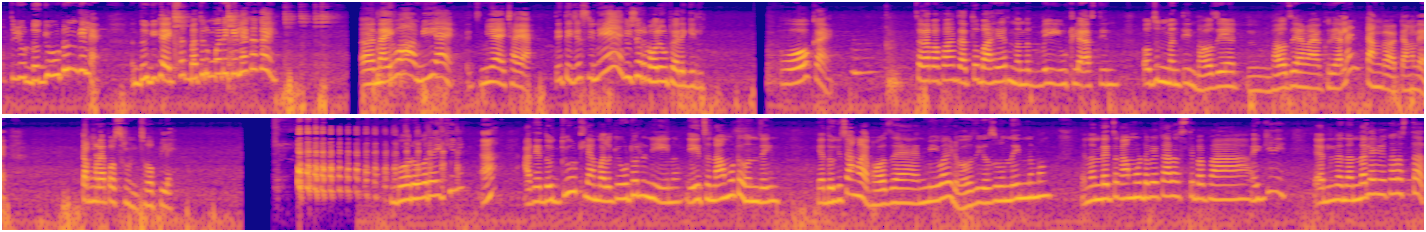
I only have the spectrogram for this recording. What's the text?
तुझी दोघी उठून गेल्या. दोघी काय एकसाथ बाथरूममध्ये गेल्या का काय? नाही हो मी आहे. मी आहे छाया. ते तेजस्वीने किशोर भाऊला गेली. हो काय? चला बाबा जातो बाहेर. ननदबाई उठल्या असतील. अजून म्हणतील भाऊजे भाऊजे माझ्या घरी आला टांगा टांगल्या. टांगड्यापासून झोपले बरोबर आहे की नाही? हा आता दोघी उठल्या मला की उठवलं नाही येईन यायचं नाव मोठं होऊन जाईल. या दोघी चांगला भाऊज आहे. मी वाईट भाऊजी असं होऊन जाईन ना मग. नंदाचं काम मोठं बेकार असते बाबा आहे की नाही? नंदाला बेकार असतात.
